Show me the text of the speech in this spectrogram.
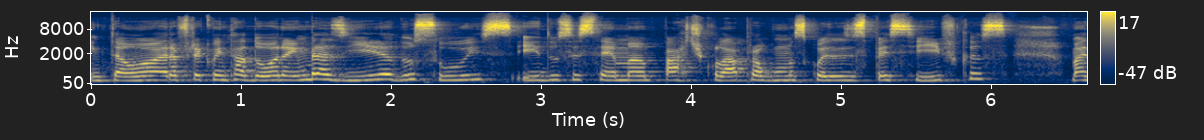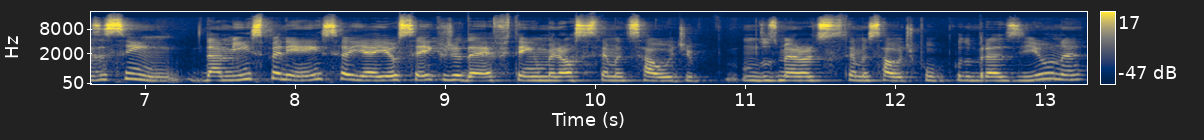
Então eu era frequentadora em Brasília do SUS e do sistema particular para algumas coisas específicas, mas assim, da minha experiência, e aí eu sei que o GDF tem o melhor sistema de saúde, um dos melhores sistemas de saúde público do Brasil, né?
